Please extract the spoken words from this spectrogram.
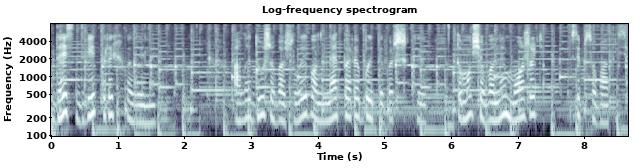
Десь 2-3 хвилини. Але дуже важливо не перебити вершки, тому що вони можуть зіпсуватися.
